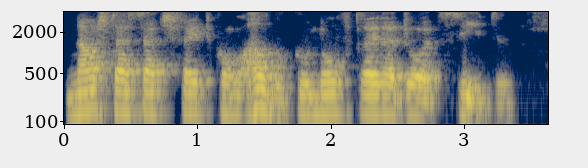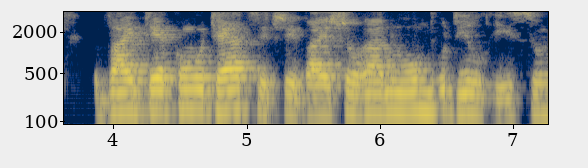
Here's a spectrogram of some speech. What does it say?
não está satisfeito com algo que o novo treinador decide, vai ter com o Terzic e vai chorar no ombro dele. Isso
